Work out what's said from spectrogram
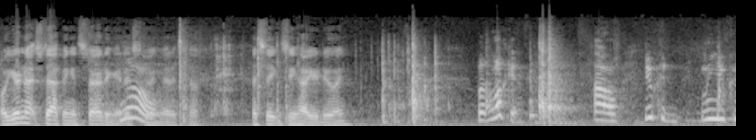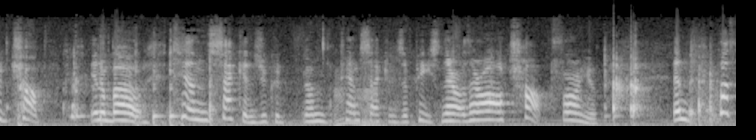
Oh, you're not stopping and starting it. It's No. doing that itself. Let's see, see how you're doing. But look at how you could. I mean, you could chop in about ten seconds. You could um, ten seconds apiece. And they're they're all chopped for you. And what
